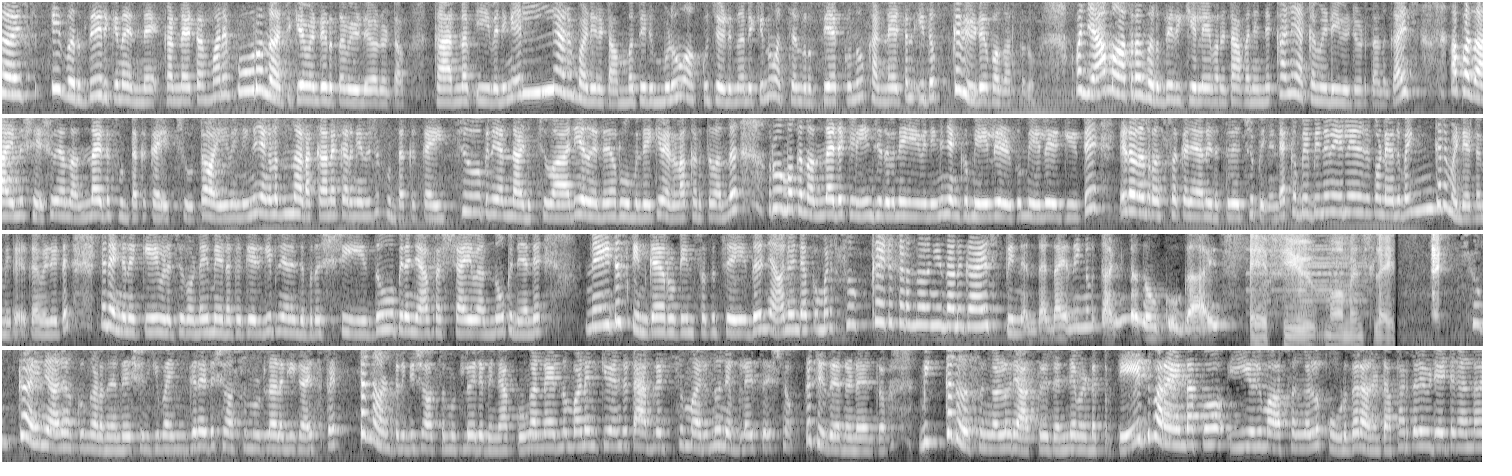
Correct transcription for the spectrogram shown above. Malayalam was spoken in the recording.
ഗൈസ് ഈ വെറുതെ ഇരിക്കണ എന്നെ കണ്ണേട്ടൻ മനഃപൂർവം നാറ്റിക്കാൻ വേണ്ടി എടുത്ത വീഡിയോ ആണ് കേട്ടോ കാരണം ഈവനിങ് എല്ലാവരും പണിയിലിട്ടോ അമ്മ തിരുമ്പണു അക്കു ചെടി നനയ്ക്കുന്നു അച്ഛൻ വൃത്തിയാക്കുന്നു കണ്ണേട്ടൻ ഇതൊക്കെ വീഡിയോ പകർത്തുന്നു. അപ്പൊ ഞാൻ മാത്രം വെറുതെ ഇരിക്കില്ലേ പറഞ്ഞിട്ട് അവൻ എന്നെ കളിയാക്കാൻ വേണ്ടി വീഡിയോ എടുത്താണ് ഗൈസ് അപ്പൊ അതായതിനു ശേഷം ഞാൻ നന്നായിട്ട് ഫുഡൊക്കെ കഴിച്ചു കേട്ടോ ഈവനിങ് ഞങ്ങൾ നടക്കാനൊക്കെ ഇറങ്ങിയതിന് ശേഷം ഫുഡൊക്കെ കഴിച്ചു. പിന്നെ ഞാൻ അടിച്ചു വാരി അത് ഞാൻ റൂമിലേക്ക് വെള്ളമൊക്കെ എടുത്ത് വന്ന് റൂമൊക്കെ നന്നായിട്ട് ക്ലീൻ ചെയ്തു പിന്നെ ഈവനിങ് ഞങ്ങൾക്ക് മേലെ കഴുകും മേലെ എഴുകിയിട്ട് ഇടുന്ന ഡ്രസ്സൊക്കെ ഞാൻ എടുത്ത് വെച്ചു. പിന്നെ എന്റെ ഒക്കെ ബേബിനെ മേലെ കഴുകൊണ്ടേ അവന് ഭയങ്കര മടിയായിട്ട് മേൽ കഴുകാൻ വേണ്ടിയിട്ട് ഞാൻ എങ്ങനെയൊക്കെ വിളിച്ച് കൊണ്ടുപോയി മേലൊക്കെ കഴുകി പിന്നെ ഞാൻ എന്റെ ബ്രഷ് ചെയ്തു പിന്നെ ഞാൻ ഫ്രഷായി വന്നു പിന്നെ എന്റെ നൈറ്റ് സ്കിൻ കെയർ റൂട്ടീൻസ് ഒക്കെ ചെയ്ത് ഞാനും എന്റെ ഒക്കെ സുഖമായിട്ട് കിടന്നുറങ്ങിയതാണ് ഗായ്സ് പിന്നെ എന്തുണ്ടായത് നിങ്ങൾ കണ്ടു നോക്കൂ ഗായ്സ്. സുഖമായി ഞാനും അക്കും കടന്നതിന്റെ ശേഷം എനിക്ക് ഭയങ്കരമായിട്ട് ശ്വാസം മുട്ടൽ ഇളകി ഗായ്സ് പെട്ടെന്നാണ് ട്ടോ എനിക്ക് ശ്വാസം മുട്ടൽ വരും പിന്നെ അക്കും കണ്ണായിരുന്നുമ്പോൾ എനിക്ക് വേണ്ട ടാബ്ലറ്റ്സും മരുന്നും നെബിലൈസേഷനും ഒക്കെ ചെയ്തു തരുന്നുണ്ടായിരുന്നു മിക്ക ദിവസങ്ങളിലും രാത്രി തന്നെ വേണ്ട പ്രത്യേകിച്ച് പറയേണ്ട അപ്പോൾ ഈ ഒരു മാസങ്ങളിൽ കൂടുതലാണ് കേട്ടോ അപ്പോൾ അടുത്തൊരു വീഡിയോ ആയിട്ട് കണ്ടവർ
